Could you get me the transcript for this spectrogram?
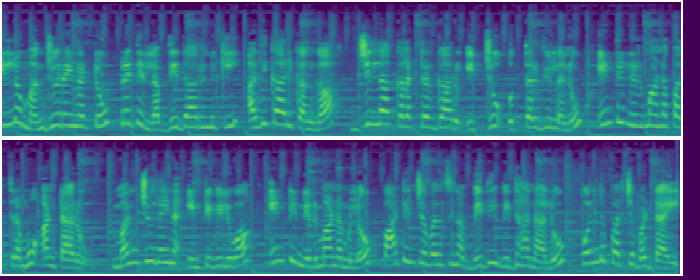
ఇల్లు మంజూరైనట్టు ప్రతి లబ్ధిదారునికి అధికారికంగా జిల్లా కలెక్టర్ గారు ఇచ్చు ఉత్తర్వులను ఇంటి నిర్మాణ పత్రము అంటారు. మంజూరైన ఇంటి విలువ ఇంటి నిర్మాణములో పాటించవలసిన విధి విధానాలు పొందుపరచబడ్డాయి.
